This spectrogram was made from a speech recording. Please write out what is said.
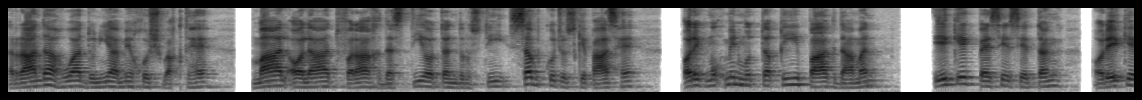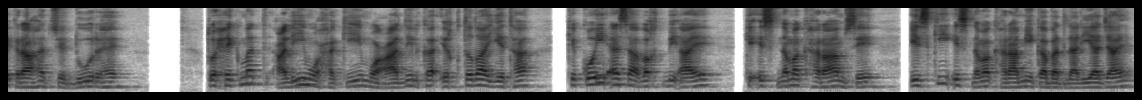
راندہ ہوا دنیا میں خوش وقت ہے۔ مال، اولاد، فراخ، دستی اور تندرستی سب کچھ اس کے پاس ہے اور ایک مؤمن متقی پاک دامن ایک ایک پیسے سے تنگ اور ایک ایک راحت سے دور ہے۔ تو حکمت علیم و حکیم و عادل کا اقتدا یہ تھا کہ کوئی ایسا وقت بھی آئے کہ اس نمک حرام سے اس کی اس نمک حرامی کا بدلہ لیا جائے۔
